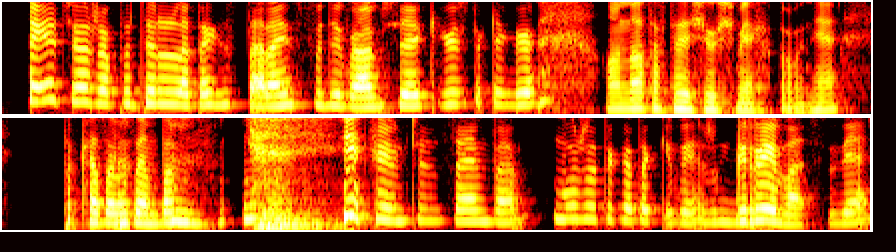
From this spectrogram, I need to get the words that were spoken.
moja ciąża po tylu latach starań. Spodziewałam się jakiegoś takiego... O, no to wtedy się uśmiechnął, nie? Pokazał zęba. nie wiem, czy zęba. Może tylko taki, wiesz, grymas, nie?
